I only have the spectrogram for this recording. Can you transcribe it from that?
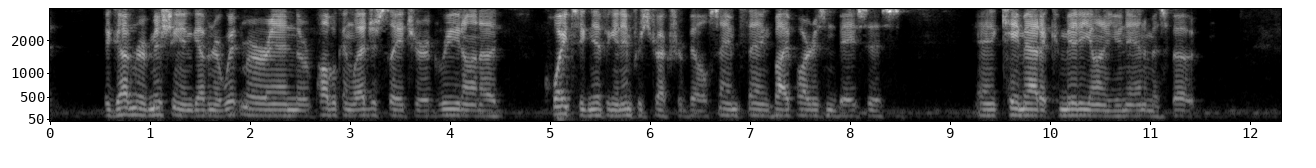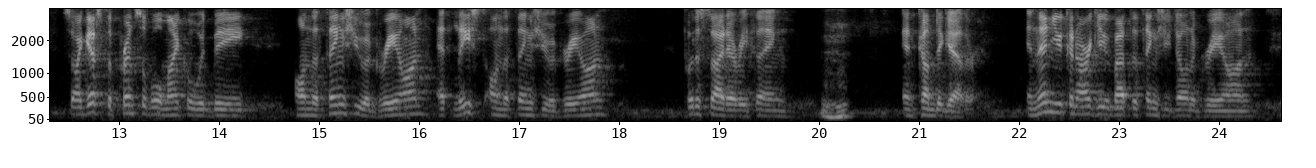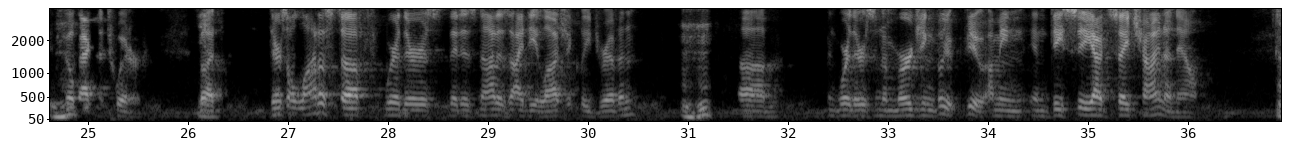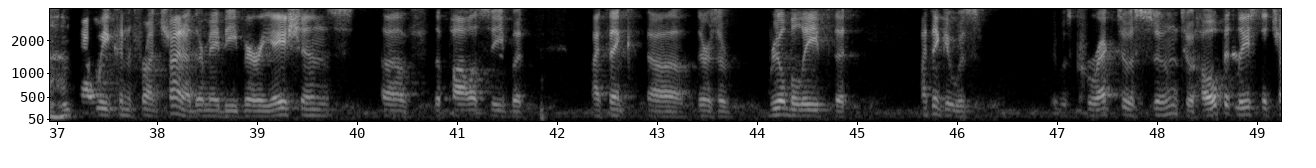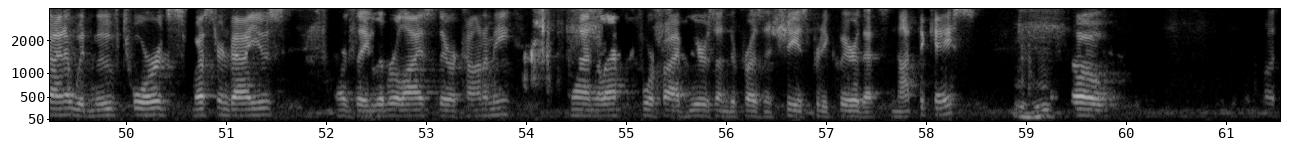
the governor of Michigan, Governor Whitmer, and the Republican legislature agreed on a quite significant infrastructure bill. Same thing, bipartisan basis, and it came out of committee on a unanimous vote. So I guess the principle, Michael, would be on the things you agree on. At least on the things you agree on, put aside everything Mhm. and come together. And then you can argue about the things you don't agree on. Go back to Twitter. Yeah. But there's a lot of stuff where there's that is not as ideologically driven. Mhm. um, and where there's an emerging view- view. I mean, in DC, I'd say China now. Uh-huh. How we confront China, there may be variations of the policy, but I think uh, there's a real belief that I think it was it was correct to assume, to hope at least, that China would move towards Western values as they liberalized their economy. Uh, in the last four or five years under President Xi, it's pretty clear that's not the case. Mhm. So, uh,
